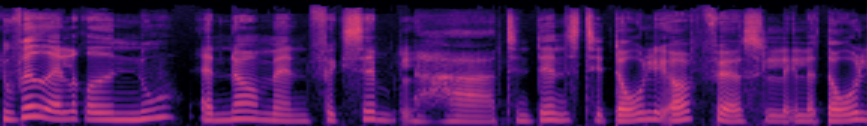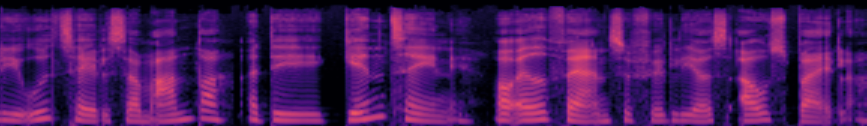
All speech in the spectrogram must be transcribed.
Du ved allerede nu, at når man for eksempel har tendens til dårlig opførsel eller dårlige udtalelser om andre, at det er gentagende, og adfærden selvfølgelig også afspejler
